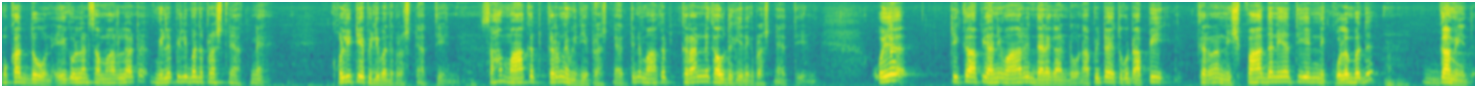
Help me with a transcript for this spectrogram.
මොකක්ද ඕනේ? ඒගොල්ලන් සමහරලාට මිල පිළිබඳ ප්‍රශ්නයක් නැහැ. ක්වොලිටිය පිළිබඳ ප්‍රශ්නයක් තියෙන්නේ. සහ මාකට් කරන විදිය ප්‍රශ්නයක් තියෙන්නේ. මාකට් කරන්නේ කවුද කියන එක ප්‍රශ්නයක් තියෙන්නේ. ඔය ටික අපි අනිවාර්යෙන් දැනගන්න ඕන. අපිට එතකොට අපි කරන නිෂ්පාදනය තියෙන්නේ කොළඹද ගමේද?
